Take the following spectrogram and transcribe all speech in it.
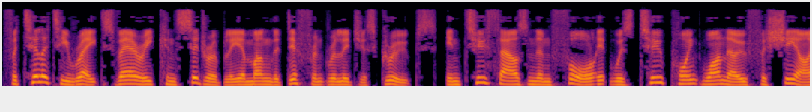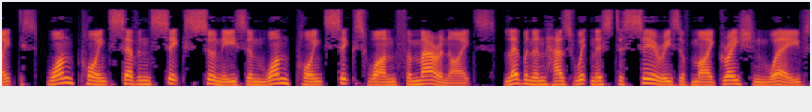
Fertility rates vary considerably among the different religious groups. In 2004 it was 2.10 for Shiites, 1.76 Sunnis and 1.61 for Maronites. Lebanon has witnessed a series of migration waves.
